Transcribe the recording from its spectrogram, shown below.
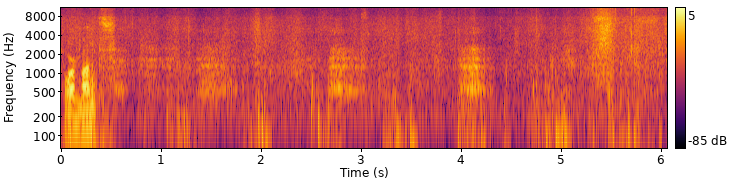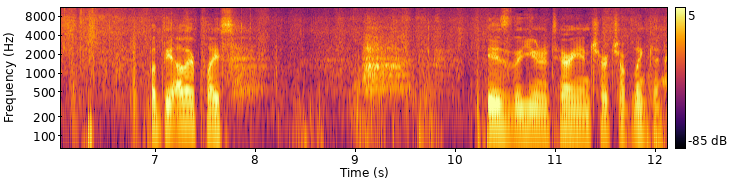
four months. But the other place is the Unitarian Church of Lincoln.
